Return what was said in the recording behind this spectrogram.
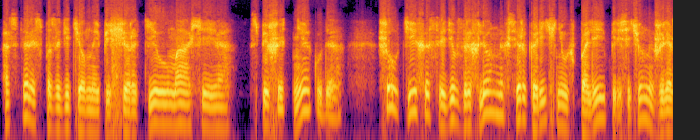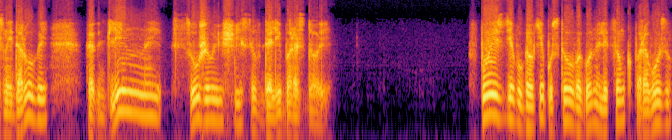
остались позади темные пещеры Килмахия, спешить некуда, шел тихо среди взрыхленных серо-коричневых полей, пересеченных железной дорогой, как длинной, суживающейся вдали бороздой. В поезде в уголке пустого вагона лицом к паровозу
